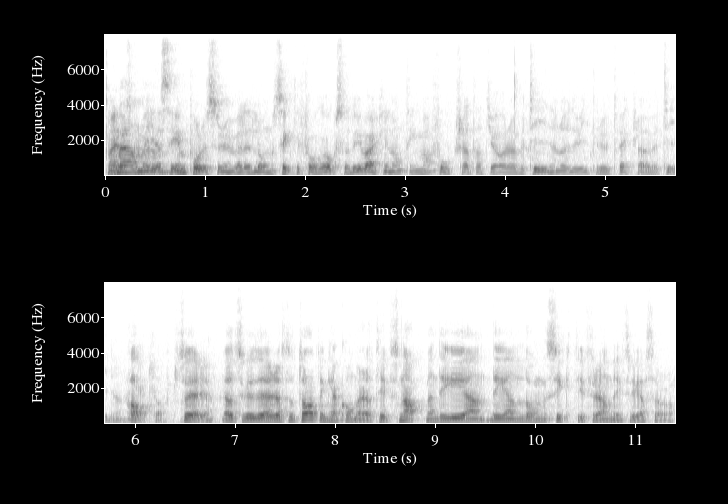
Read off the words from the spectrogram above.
Nej, Men- ska man ge sig in på det så är det en väldigt långsiktig fråga också. Det är verkligen någonting man fortsätter att göra över tiden och vidareutveckla över tiden. Ja, klart. så är det. Jag skulle säga resultaten kan komma relativt snabbt men det är en, det är en långsiktig förändringsresa. Då.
